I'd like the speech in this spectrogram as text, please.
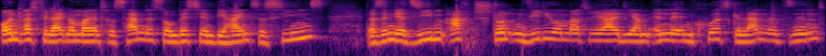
Und was vielleicht nochmal interessant ist, so ein bisschen behind the scenes. Das sind jetzt sieben, acht Stunden Videomaterial, die am Ende im Kurs gelandet sind.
